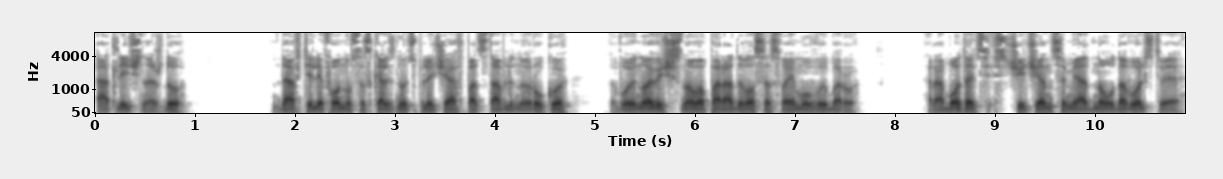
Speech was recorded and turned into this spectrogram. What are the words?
«Отлично, жду». Дав телефону соскользнуть с плеча в подставленную руку, Вуйнович снова порадовался своему выбору. Работать с чеченцами одно удовольствие.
